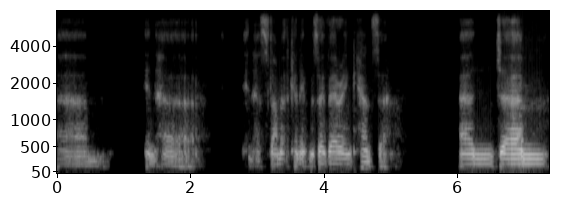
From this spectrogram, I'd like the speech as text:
um, in her in her stomach, and it was ovarian cancer. And um,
